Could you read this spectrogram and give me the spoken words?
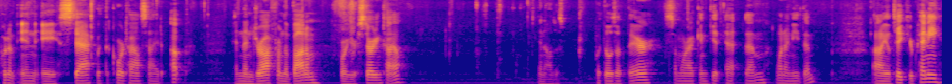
put them in a stack with the core tile side up, and then draw from the bottom for your starting tile. And I'll just put those up there somewhere I can get at them when I need them. Uh, you'll take your penny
